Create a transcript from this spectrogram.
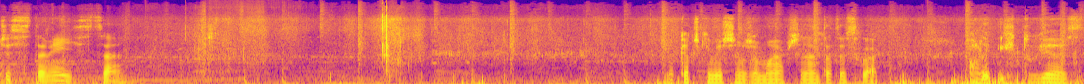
czyste miejsce. No kaczki myślą, że moja przynęta to jest chleb. Ale ich tu jest.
